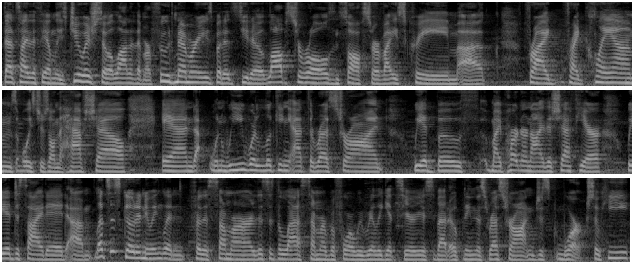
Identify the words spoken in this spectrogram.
that side of the family is Jewish, so a lot of them are food memories. But it's you know lobster rolls and soft serve ice cream, uh, fried fried clams, oysters on the half shell. And when we were looking at the restaurant, we had both my partner and I, the chef here. We had decided um, let's just go to New England for the summer. This is the last summer before we really get serious about opening this restaurant and just work. So he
